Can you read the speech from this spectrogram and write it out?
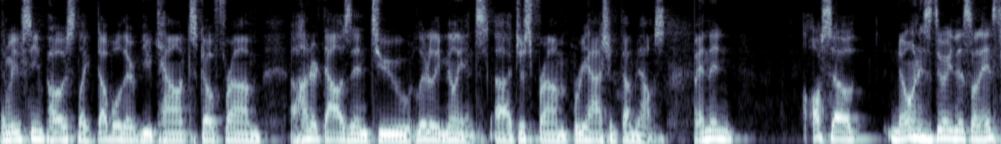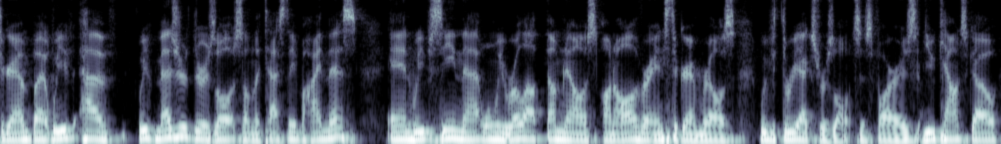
And we've seen posts like double their view counts, go from 100,000 to literally millions uh, just from rehashing thumbnails. And then also, no one is doing this on Instagram, but we've have we've measured the results on the testing behind this, and we've seen that when we roll out thumbnails on all of our Instagram reels, we've 3x results as far as view counts go.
